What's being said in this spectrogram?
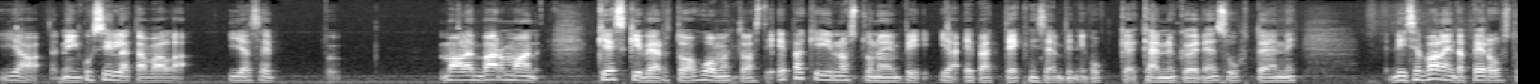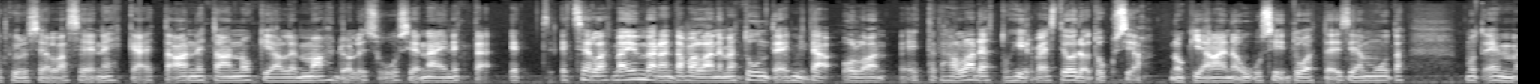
ja niin kuin sillä tavalla, ja se mä olen varmaan keskivertoa huomattavasti epäkiinnostuneempi ja epäteknisempi niin kuin kännyköiden suhteen, niin niin se valinta perustui kyllä sellaiseen ehkä, että annetaan Nokialle mahdollisuus ja näin, että et, et sellais, mä ymmärrän tavallaan nämä tunteet, mitä ollaan, että tähän on ladattu hirveästi odotuksia Nokian aina uusiin tuotteisiin ja muuta, mutta en,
